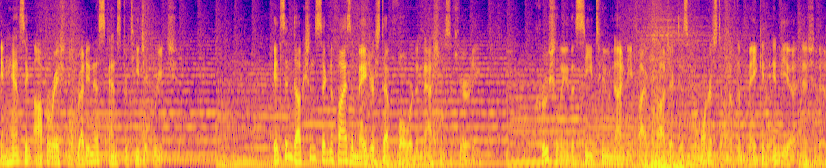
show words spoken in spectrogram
enhancing operational readiness and strategic reach. Its induction signifies a major step forward in national security. Crucially, the C 295 project is a cornerstone of the Make in India initiative.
